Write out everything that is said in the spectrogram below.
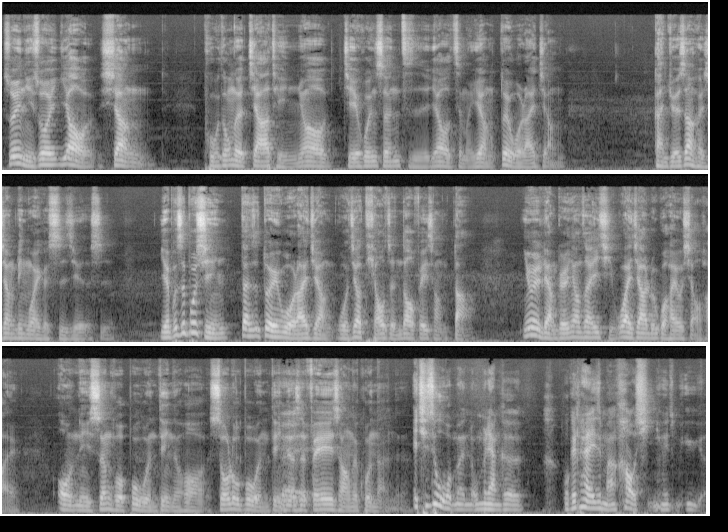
所以你说要像普通的家庭要结婚生子要怎么样，对我来讲，感觉上很像另外一个世界的事，也不是不行，但是对于我来讲，我就要调整到非常大，因为两个人要在一起，外加如果还有小孩。哦，你生活不稳定的话，收入不稳定，那是非常的困难的。哎、其实我们我们两个，我跟太太一直蛮好奇你会怎么育儿。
